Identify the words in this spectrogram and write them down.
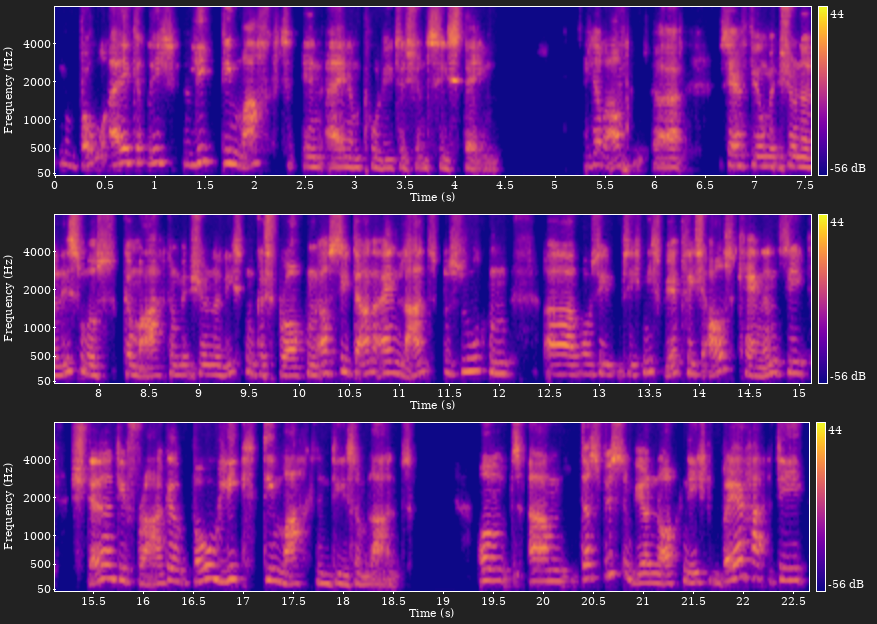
wo eigentlich liegt die Macht in einem politischen System? Ich habe auch äh, sehr viel mit Journalismus gemacht und mit Journalisten gesprochen. Als sie dann ein Land besuchen, äh, wo sie sich nicht wirklich auskennen, sie stellen die Frage, wo liegt die Macht in diesem Land? Und ähm, das wissen wir noch nicht. Wer hat die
